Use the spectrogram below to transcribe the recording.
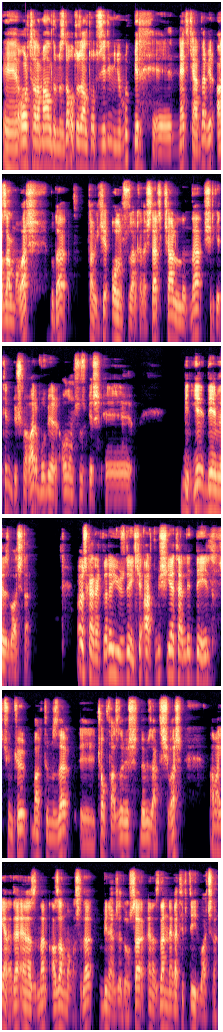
e, ortalama aldığımızda 36-37 milyonluk bir e, net karda bir azalma var. Bu da tabii ki olumsuz arkadaşlar. Karlılığında şirketin düşme var. Bu bir olumsuz bir e, bilgi diyebiliriz bu açıdan. Öz kaynakları %2 artmış. Yeterli değil. Çünkü baktığımızda e, çok fazla bir döviz artışı var. Ama gene de en azından azalmaması da bir nebze de olsa en azından negatif değil bu açıdan.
